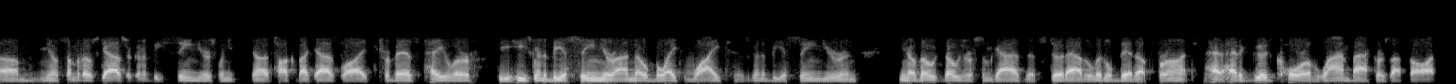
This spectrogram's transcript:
Um, you know, some of those guys are going to be seniors. When you uh, talk about guys like Trevez Taylor, he, he's going to be a senior. I know Blake White is going to be a senior, and you know, those, those are some guys that stood out a little bit up front. Had had a good core of linebackers, I thought.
